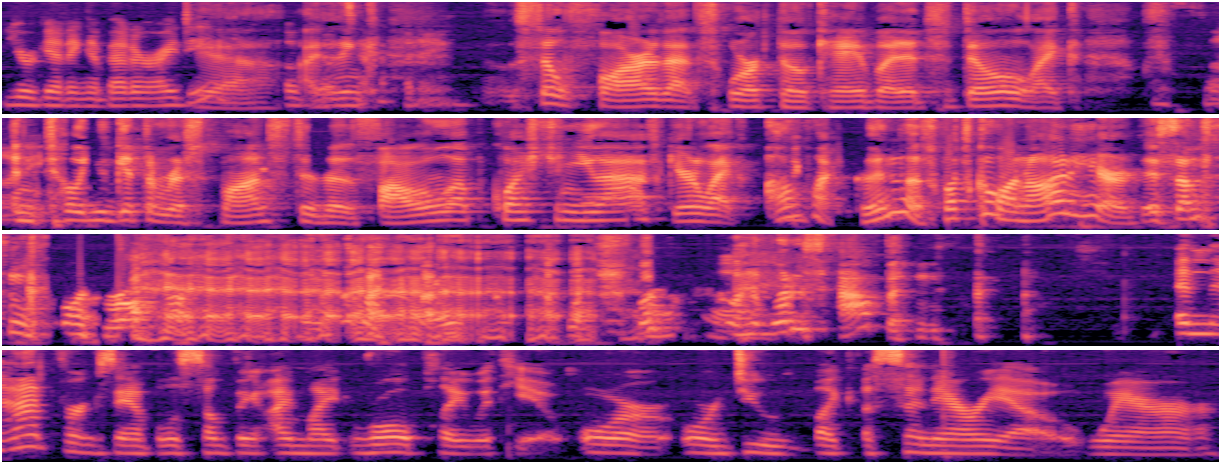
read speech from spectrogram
you're getting a better idea. Yeah, I think happening. so far that's worked okay, but it's still like until you get the response to the follow up question you ask, you're like, oh my goodness, what's going on here? Is something going wrong? what, what, what has happened? And that for example is something i might role play with you or or do like a scenario where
